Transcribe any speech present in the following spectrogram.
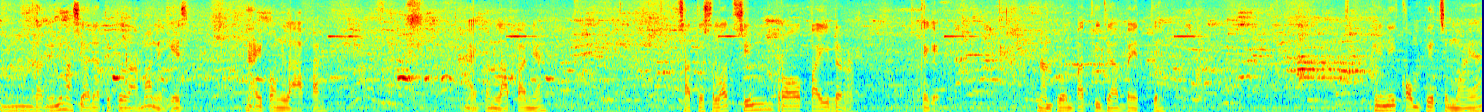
hmm, dan ini masih ada tipe lama nih guys. Ini iPhone 8 ini iPhone 8 ya. Satu slot SIM provider. Oke okay, 64 GB ya. Ini komplit semua ya.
